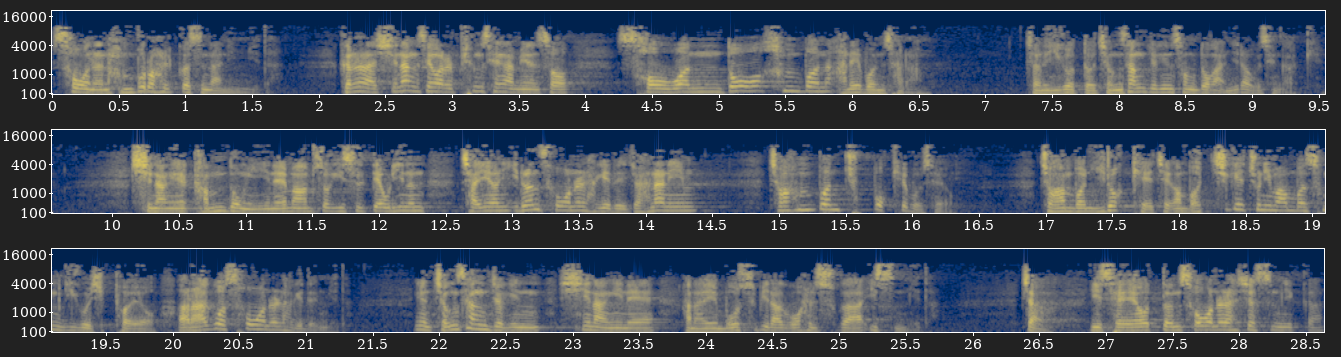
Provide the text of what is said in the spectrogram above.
서원은 함부로 할 것은 아닙니다. 그러나 신앙생활을 평생 하면서 서원도 한 번 안 해본 사람. 저는 이것도 정상적인 성도가 아니라고 생각해요. 신앙의 감동이 내 마음속에 있을 때 우리는 자연 이런 소원을 하게 되죠. 하나님, 저 한 번 축복해 보세요. 저 한번 이렇게 제가 멋지게 주님 한번 섬기고 싶어요. 라고 소원을 하게 됩니다. 이건 정상적인 신앙인의 하나의 모습이라고 할 수가 있습니다. 자, 이 새해 어떤 소원을 하셨습니까?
